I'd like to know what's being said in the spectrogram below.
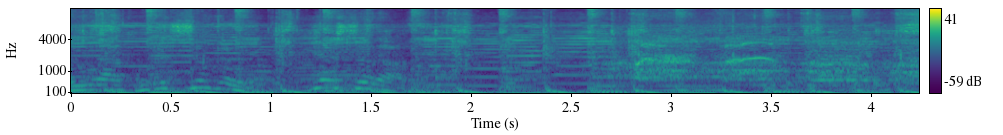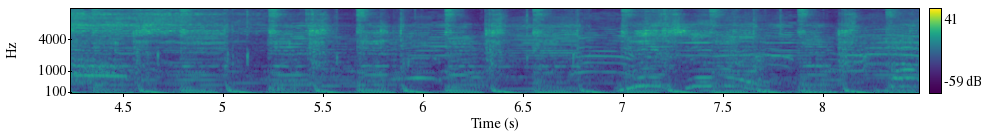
Jak, my czy wy? Jeszcze raz. My czy wy? No.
